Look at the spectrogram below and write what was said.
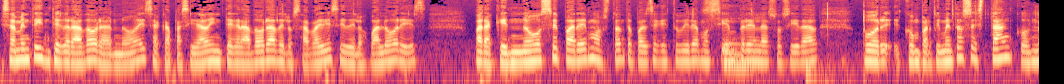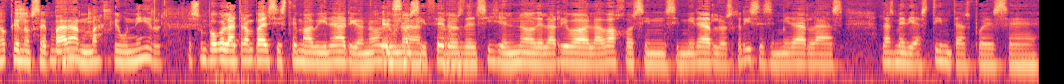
esa mente integradora, ¿no? Esa capacidad integradora de los saberes y de los valores para que no separemos tanto, parece que estuviéramos siempre en la sociedad por compartimentos estancos, ¿no? Que nos separan más que unir. Es un poco la trampa del sistema binario, ¿no? De unos y ceros, del sí y el no, del arriba al abajo, sin, sin mirar los grises, sin mirar las, las medias tintas, pues... Eh,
